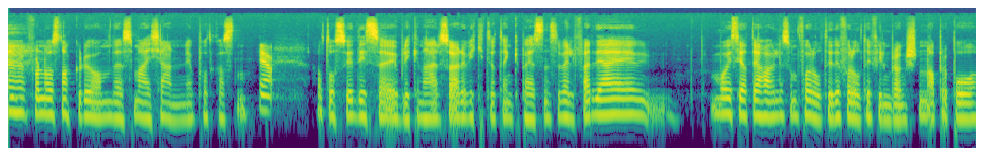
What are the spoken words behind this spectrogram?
Eh, for nå snakker du om det som er kjernen i podkasten. Ja. At også i disse øyeblikkene her så er det viktig å tenke på hestens velferd. Jeg må jo si at jeg har liksom forhold til det i forhold til filmbransjen. Apropos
